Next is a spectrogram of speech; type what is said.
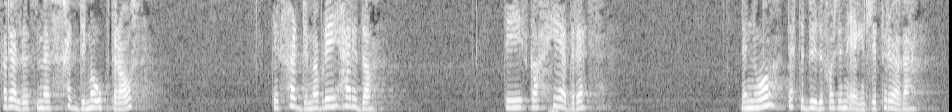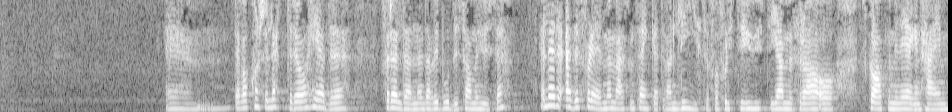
Foreldre som er ferdig med å oppdra oss. De er ferdig med å bli herda. De skal hedres. Det er nå dette budet får sin egentlige prøve. Ehm, det var kanskje lettere å hedre foreldrene da vi bodde i samme huset. Eller er det flere med meg som tenker at det var en lise for å flytte ut hjemmefra og skape min egen heim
